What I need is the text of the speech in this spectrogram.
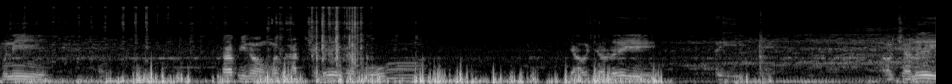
วันนี้ถ้าพี่น้องมาขัดเฉลยครับผมจะเอาเฉลยเอาเฉลย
